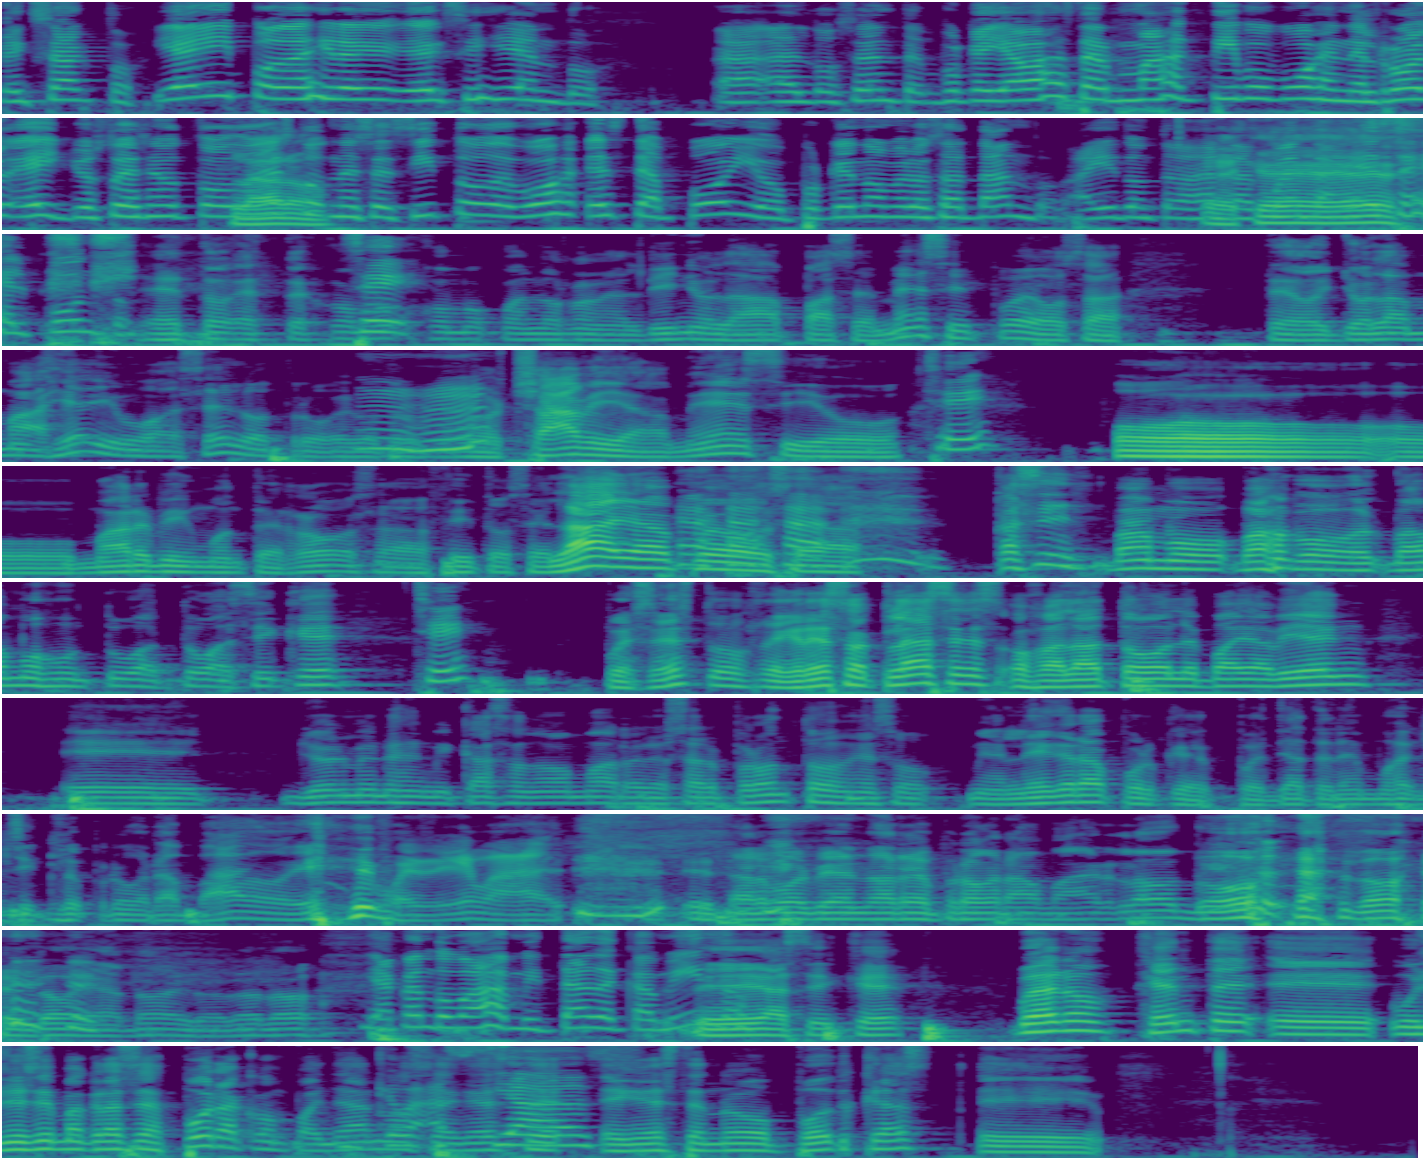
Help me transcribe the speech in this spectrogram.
Exacto. Y ahí podés ir exigiendo a- al docente, porque ya vas a estar más activo vos en el rol. Hey, yo estoy haciendo todo Claro. esto, necesito de vos este apoyo, ¿por qué no me lo estás dando? Ahí es donde te vas a dar cuenta, es- ese es el punto. Esto, esto es como, Sí. como cuando Ronaldinho le da pase a Messi, pues, o sea, te doy yo la magia y vos haces el otro, el otro. Ujú. O Xavi a Messi, o, Sí. o, o Marvin Monterrosa, Fito Celaya, pues, o sea, casi vamos, vamos, vamos un tú a tú. Así que, Sí. pues esto, regreso a clases, ojalá todo les vaya bien. Eh, yo al menos en mi caso no vamos a regresar pronto, eso me alegra porque pues ya tenemos el ciclo programado y pues sí, va, estar volviendo a reprogramarlo, no, ya no, no, ya no, no, no, no. Ya cuando vas a mitad de camino. Sí, así que, bueno, gente, eh, muchísimas gracias por acompañarnos en este, en este nuevo podcast. Eh,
